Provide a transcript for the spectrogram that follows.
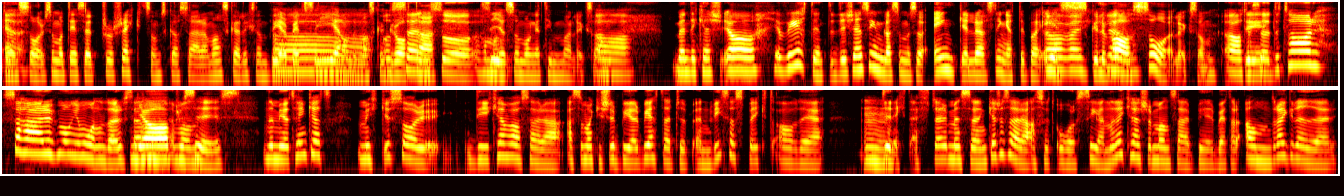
Ja, en sorg. Som att det är så ett projekt som ska så här, man ska liksom bearbeta sig igenom det. Man ska Ah, och gråta så si man- och så många timmar liksom. Ja. Men det kanske, ja, jag vet inte. Det känns så himla som en så enkel lösning att det bara Ja, är, skulle vara så liksom. Ja, det, det, det tar så här många månader. Sen Ja, är man- precis. Nej, men jag tänker att mycket sorg, det kan vara så här, alltså man kanske bearbetar typ en viss aspekt av det Mm. direkt efter. Men sen kanske så här, alltså ett år senare kanske man så här bearbetar andra grejer.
